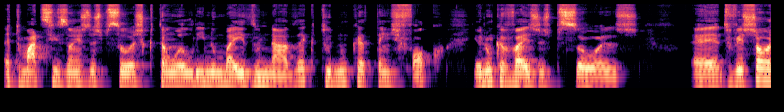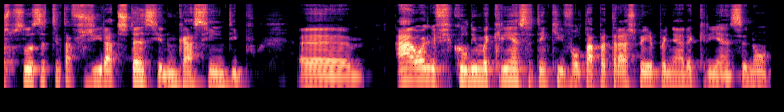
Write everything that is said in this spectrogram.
a tomar decisões das pessoas que estão ali no meio do nada, que tu nunca tens foco eu nunca vejo as pessoas. Uh, tu vês só as pessoas a tentar fugir à distância, nunca assim, tipo. Uh, ah, olha, ficou ali uma criança, tem que ir voltar para trás para ir apanhar a criança. Não,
